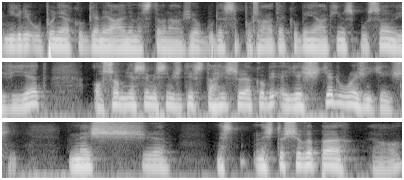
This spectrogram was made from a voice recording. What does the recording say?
nikdy úplně jako geniálně nastavená, že jo? bude se pořád jakoby nějakým způsobem vyvíjet. Osobně si myslím, že ty vztahy jsou jakoby ještě důležitější než, než, než to ŠVP. Jo?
